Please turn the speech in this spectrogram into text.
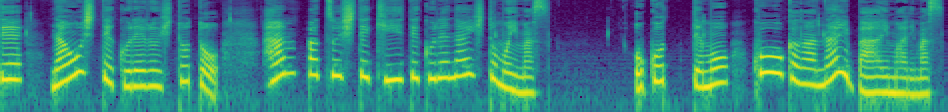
て直してくれる人と反発して聞いてくれない人もいます。怒っても効果がない場合もあります。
